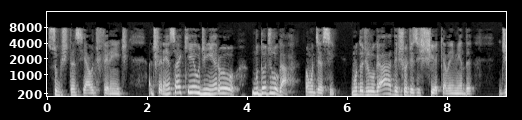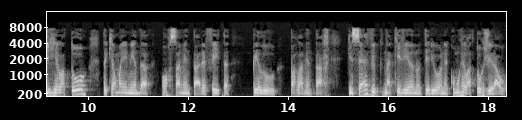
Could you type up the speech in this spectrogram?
substancial diferente. A diferença é que o dinheiro mudou de lugar, vamos dizer assim mudou de lugar, deixou de existir aquela emenda de relator, daqui a uma emenda orçamentária feita pelo parlamentar que serve naquele ano anterior né, como relator geral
